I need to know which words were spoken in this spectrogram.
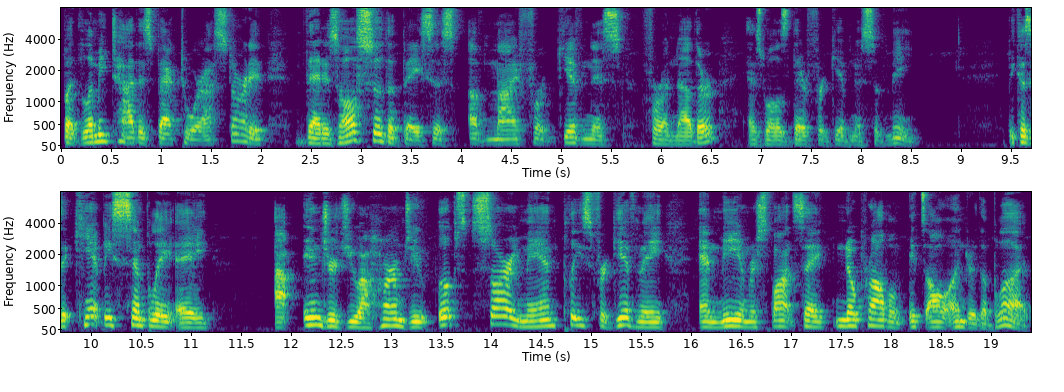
But let me tie this back to where I started. That is also the basis of my forgiveness for another as well as their forgiveness of me. Because it can't be simply a I injured you, I harmed you. Oops, sorry, man, please forgive me. And me in response say, no problem, it's all under the blood.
